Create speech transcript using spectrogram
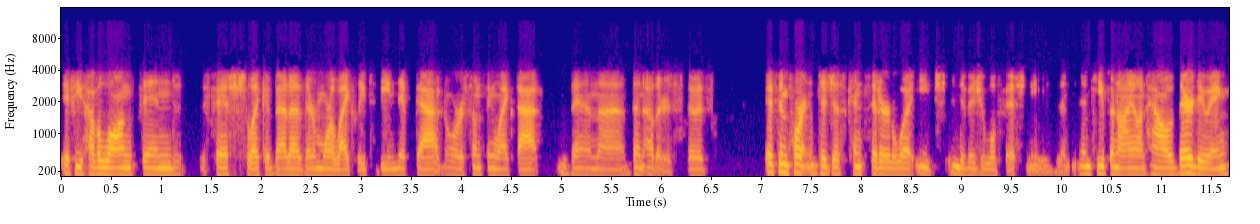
if you have a long finned fish like a betta, they're more likely to be nipped at or something like that than, uh, than others. So it's it's important to just consider what each individual fish needs and, and keep an eye on how they're doing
